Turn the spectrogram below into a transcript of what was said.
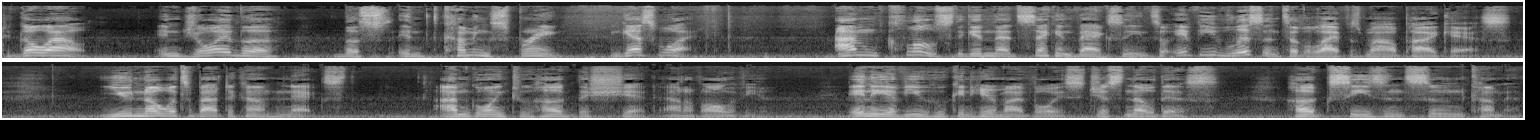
to go out, enjoy the the incoming spring. And guess what? I'm close to getting that second vaccine. So if you've listened to the Life is Mild podcast, you know what's about to come next. I'm going to hug the shit out of all of you. Any of you who can hear my voice, just know this. Hug season soon cometh.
